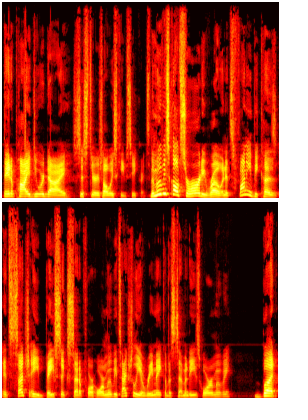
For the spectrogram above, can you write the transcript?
Theta Pi, do or die, sisters always keep secrets. The movie's called Sorority Row, and it's funny because it's such a basic setup for a horror movie. It's actually a remake of a 70s horror movie. But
